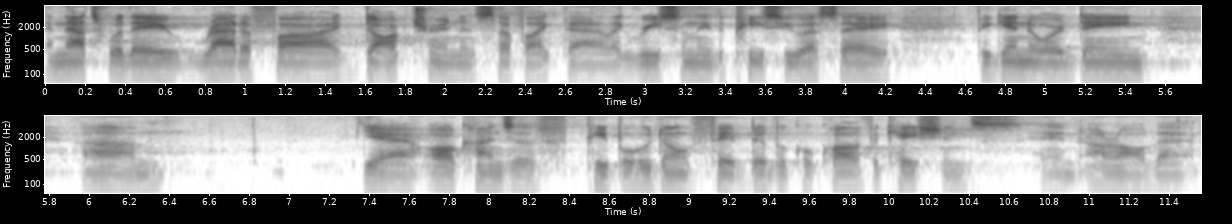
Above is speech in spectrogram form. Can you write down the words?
And that's where they ratify doctrine and stuff like that. Like recently, the PCUSA began to ordain um, yeah, all kinds of people who don't fit biblical qualifications and, all that.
